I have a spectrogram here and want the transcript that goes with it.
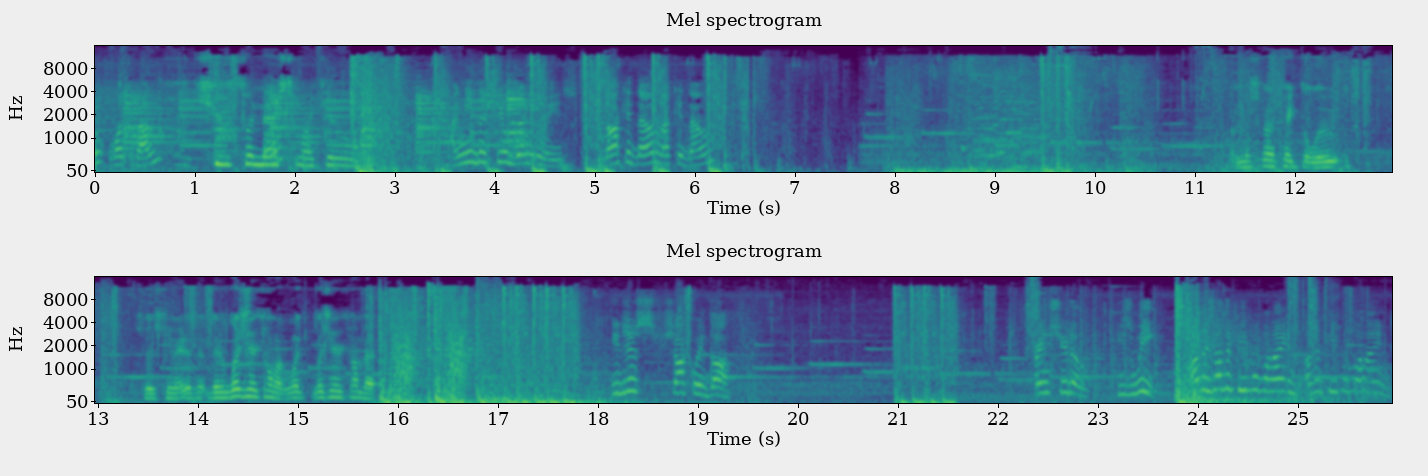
You finessed my kill. I need the shield anyways. Knock it down, knock it down. I'm just gonna take the loot. So his teammate doesn't. They're legendary combat. Legendary combat. You just shockwaved off. Try and shoot him. He's weak. Oh, there's other people behind. Other people behind.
